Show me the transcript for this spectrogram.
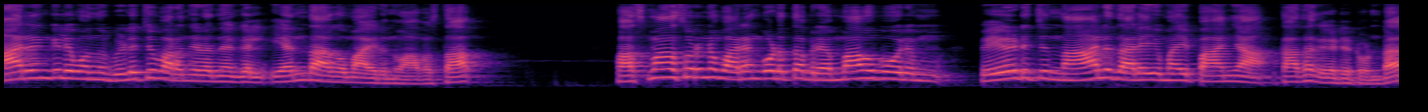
ആരെങ്കിലും ഒന്ന് വിളിച്ചു പറഞ്ഞിരുന്നെങ്കിൽ എന്താകുമായിരുന്നു അവസ്ഥ? ഭസ്മാസുരന് വരം കൊടുത്ത ബ്രഹ്മാവ് പോലും പേടിച്ച് നാല് തലയുമായി പാഞ്ഞ കഥ കേട്ടിട്ടുണ്ട്.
